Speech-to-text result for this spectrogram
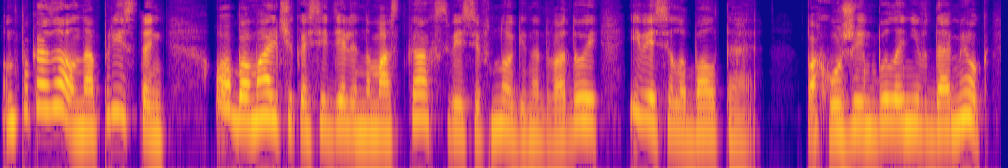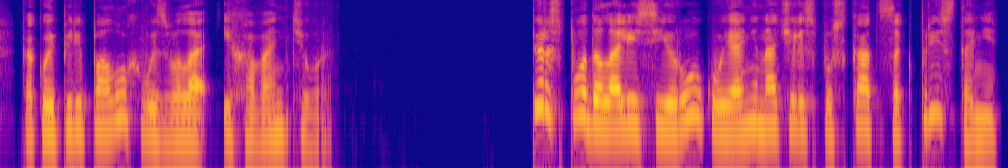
Он показал на пристань. Оба мальчика сидели на мостках, свесив ноги над водой и весело болтая. Похоже, им было невдомек, какой переполох вызвала их авантюра. Перс подал Алисии руку, и они начали спускаться к пристани.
